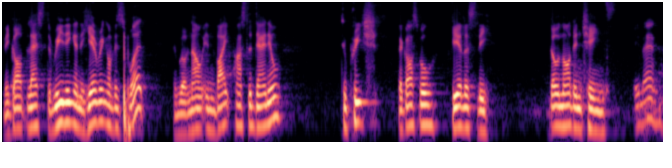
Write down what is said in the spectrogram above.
May God bless the reading and the hearing of His word, and we'll now invite Pastor Daniel to preach the gospel fearlessly, though not in chains. Amen.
